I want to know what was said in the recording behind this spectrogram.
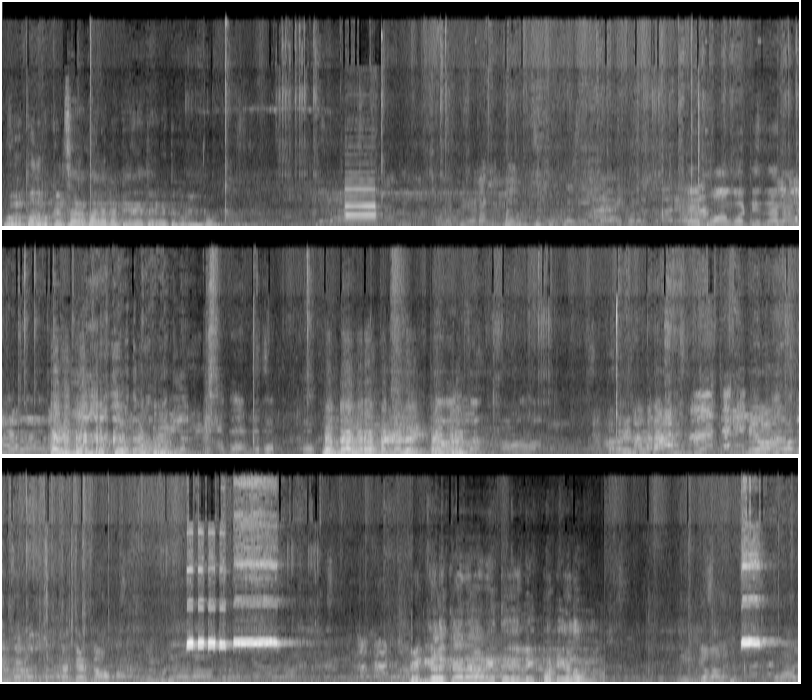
ஊர் பொதுமக்கள் சார்பாக நன்றியை தெரிவித்துக் கொள்கின்றோம். இங்கே ஒதுக்கி வச்சிருக்காங்கன்னு பார்க்க போறேன். உன் இதுதான் அங்கே பதிமூன்றுக்கு மூன்று. அப்போ அங்கே போ மண்ணலை மூன்று. அவன் இருக்கட்டா நீ முடியா நீ. தங்க எடுக்க வாமா நீ முடியா வந்துடுவேன் பெண்களுக்கான அனைத்து லீக் போட்டிகளும் நீ இங்கே வாழ இங்கே வாழ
